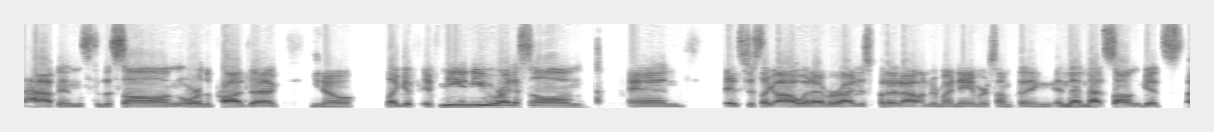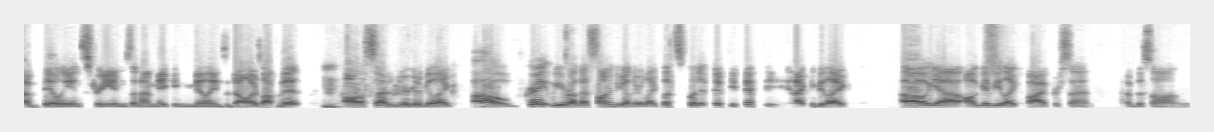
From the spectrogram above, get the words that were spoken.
happens to the song or the project, you know, like if, if me and you write a song and it's just like, oh, whatever, I just put it out under my name or something. And then that song gets a billion streams and I'm making millions of dollars off of it. Mm. All of a sudden, you're going to be like, oh, great, we wrote that song together. Like, let's split it 50 50. And I can be like, oh, yeah, I'll give you like 5% of the song.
